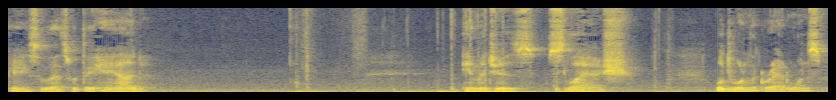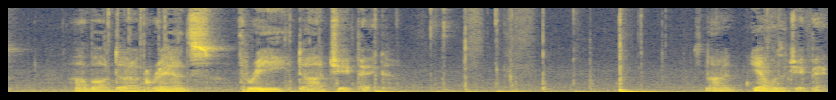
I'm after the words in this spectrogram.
Okay, so that's what they had. Images slash, we'll do one of the grad ones. How about uh, grads3.jpg? It's not a, yeah, it was a JPEG.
